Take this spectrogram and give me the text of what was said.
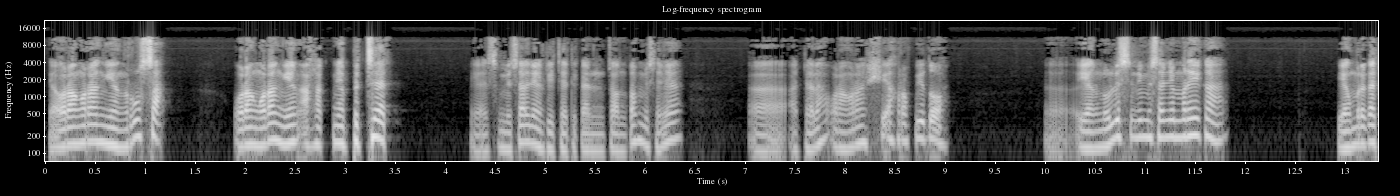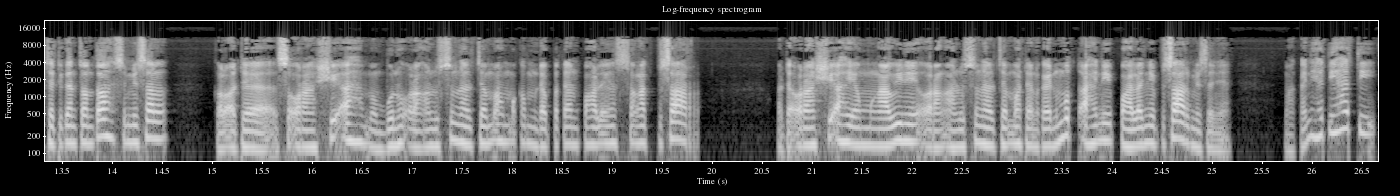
Ya, orang-orang yang rusak. Orang-orang yang akhlaknya bejat. Ya, semisal yang dijadikan contoh misalnya uh, adalah orang-orang Syiah Rafidhah Eh, yang nulis ini misalnya mereka. Yang mereka jadikan contoh semisal kalau ada seorang syiah membunuh orang alusunnah jamaah maka mendapatkan pahala yang sangat besar. Ada orang syiah yang mengawini orang alusunnah jamaah dan kain mut'ah ini pahalanya besar misalnya. Maka ini hati-hati.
